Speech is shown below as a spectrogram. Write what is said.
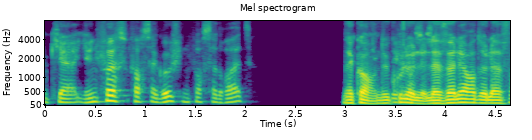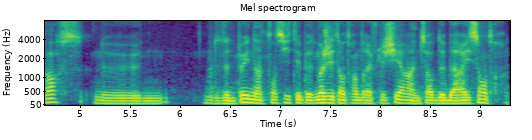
Donc il y a il y a une force force à gauche, une force à droite. D'accord, du Des coup, la forces la valeur de la force ne ne donne pas une intensité? Parce que moi, j'étais en train de réfléchir à une sorte de barycentre,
